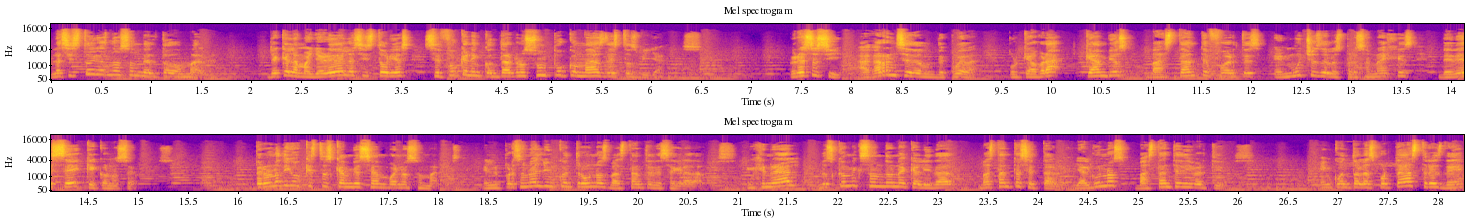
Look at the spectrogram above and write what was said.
las historias no son del todo malas, ya que la mayoría de las historias se enfocan en contarnos un poco más de estos villanos. Pero eso sí, agárrense de donde puedan, porque habrá cambios bastante fuertes en muchos de los personajes de DC que conocemos. Pero no digo que estos cambios sean buenos o malos. En lo personal yo encuentro unos bastante desagradables. En general, los cómics son de una calidad bastante aceptable y algunos bastante divertidos. En cuanto a las portadas 3D,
